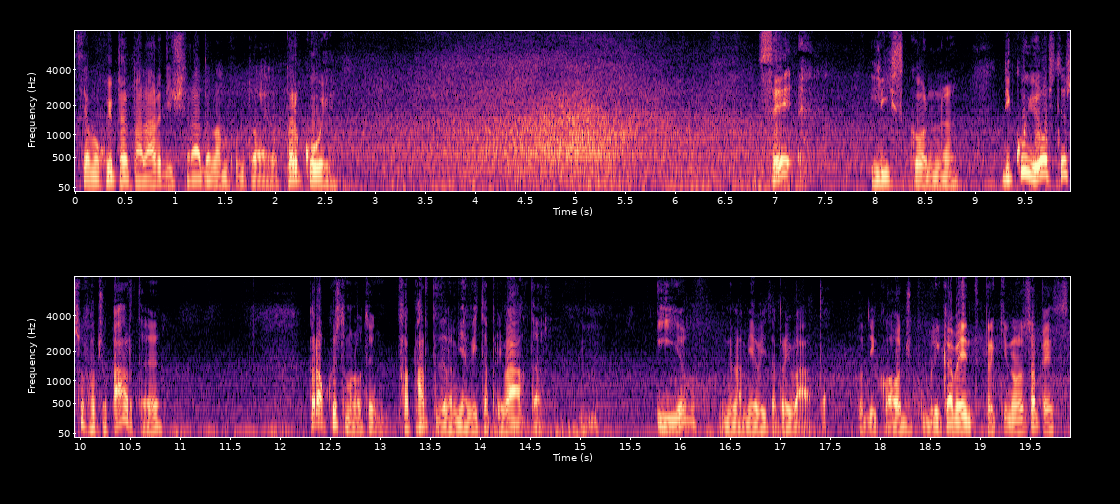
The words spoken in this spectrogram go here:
Siamo qui per parlare di Shraddhavan.ero, per cui se l'ISKCON, di cui io stesso faccio parte, eh, però questo tengo, fa parte della mia vita privata. Io, nella mia vita privata, lo dico oggi pubblicamente per chi non lo sapesse,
